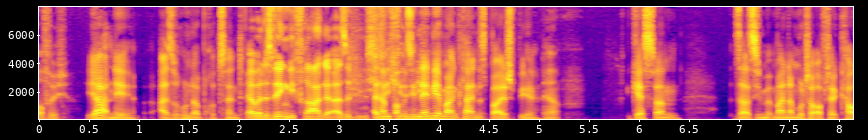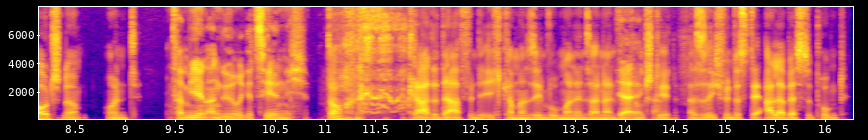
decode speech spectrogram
hoffe ich. Ja, nee, also 100 Prozent. Ja, aber deswegen die Frage. Also ich, Also ich, ich nenne dir mal ein kleines Beispiel. Ja. Gestern saß ich mit meiner Mutter auf der Couch, ne? Und Familienangehörige zählen nicht. Doch, gerade da finde ich, kann man sehen, wo man in seiner Entwicklung ja, steht. Also ich finde das der allerbeste Punkt,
